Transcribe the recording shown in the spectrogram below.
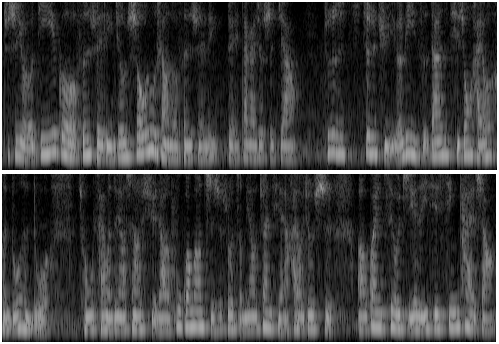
就是有了第一个分水岭，就是收入上的分水岭，对，大概就是这样。就是就是举一个例子，当然这其中还有很多很多从采访对象身上学到的，不光光只是说怎么样赚钱，还有就是呃关于自由职业的一些心态上。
